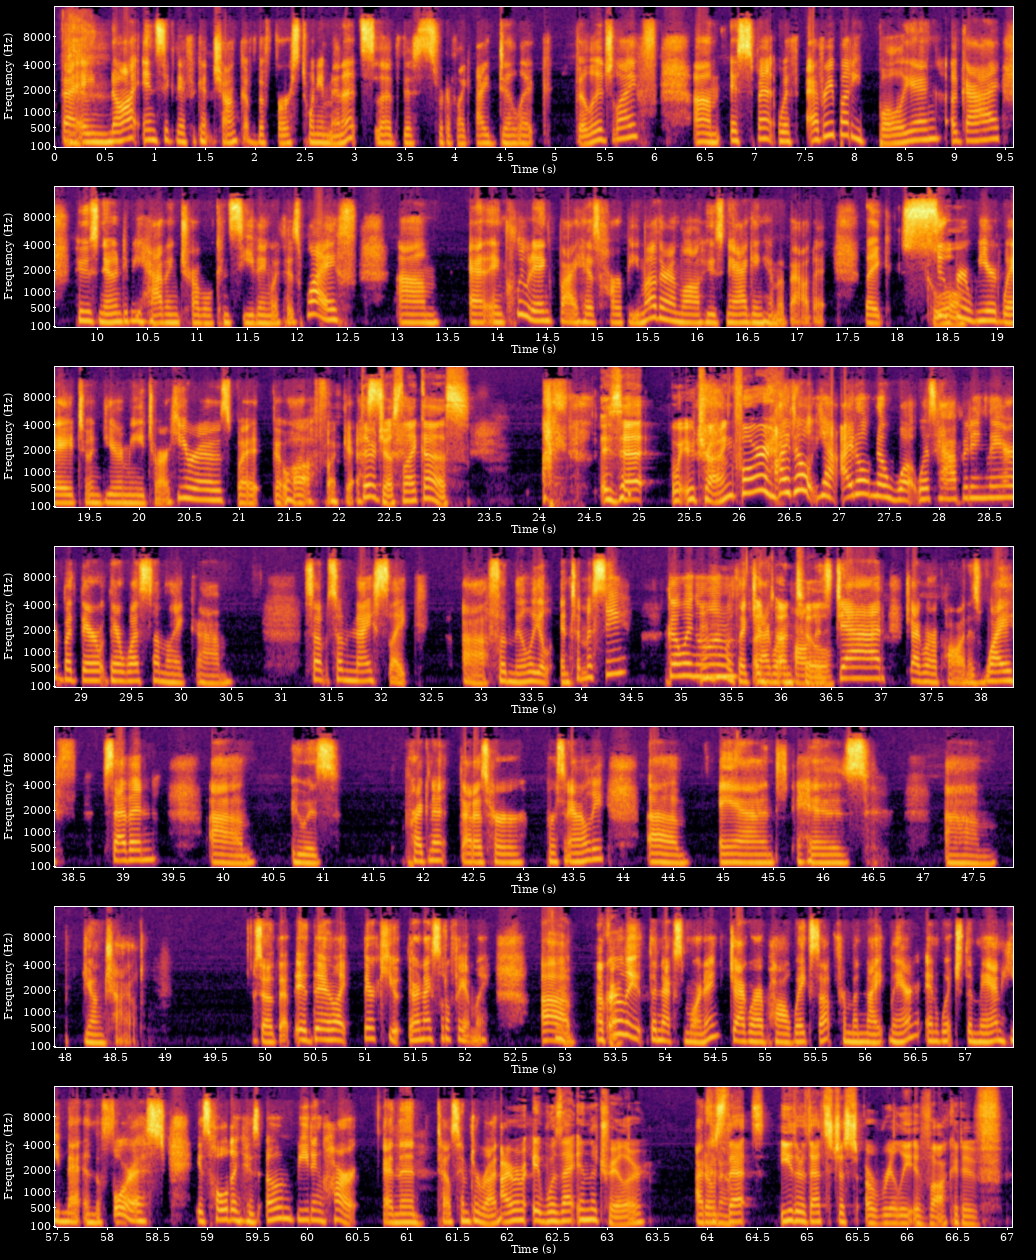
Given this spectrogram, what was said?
that a not insignificant chunk of the first 20 minutes of this sort of like idyllic village life um, is spent with everybody bullying a guy who's known to be having trouble conceiving with his wife. Um, and including by his harpy mother-in-law who's nagging him about it like super weird way to endear me to our heroes but go off i guess They're just like us. Is that what you're trying for? I don't yeah, I don't know what was happening there, but there there was some like um some some nice like uh familial intimacy going on Mhm. with like Jaguar Paw and his dad, Jaguar Paw and his wife, Seven, um, who is pregnant. That is her personality. Um, and his um young child. So that they're like they're cute. They're a nice little family. Uh, Okay. Early the next morning, Jaguar Paw wakes up from a nightmare in which the man he met in the forest is holding his own beating heart and then tells him to run. I remember. It was that in the trailer. I don't know. that's either that's just a really evocative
